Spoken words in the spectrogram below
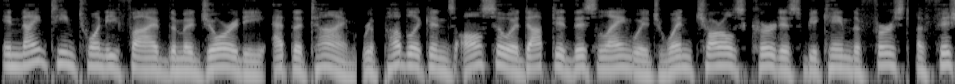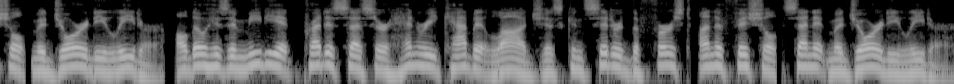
In 1925 the majority at the time Republicans also adopted this language when Charles Curtis became the first official majority leader, although his immediate predecessor Henry Cabot Lodge is considered the first unofficial Senate majority leader.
